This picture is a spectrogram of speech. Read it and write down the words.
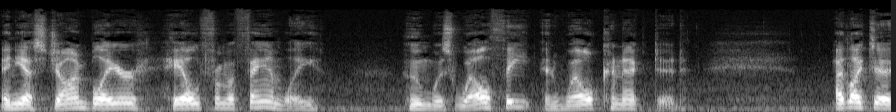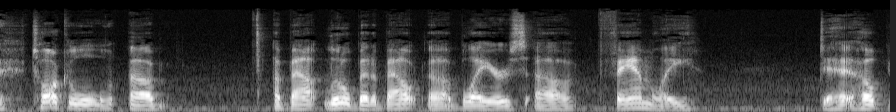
And yes, John Blair hailed from a family whom was wealthy and well connected. I'd like to talk a little uh, about, little bit about Blair's family to help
